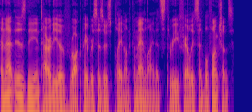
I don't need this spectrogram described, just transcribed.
And that is the entirety of rock, paper, scissors played on the command line. It's three fairly simple functions.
